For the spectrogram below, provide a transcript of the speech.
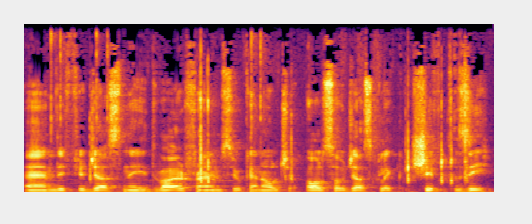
And if you just need wireframes you can also just click shift Z.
